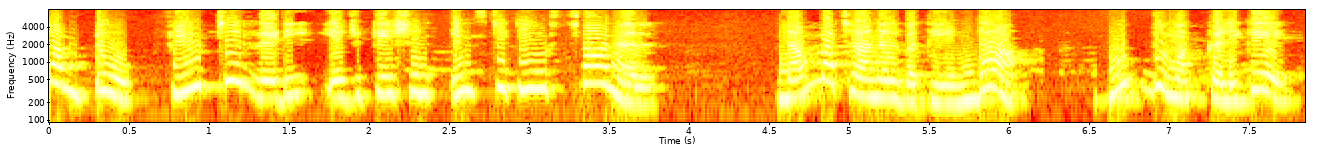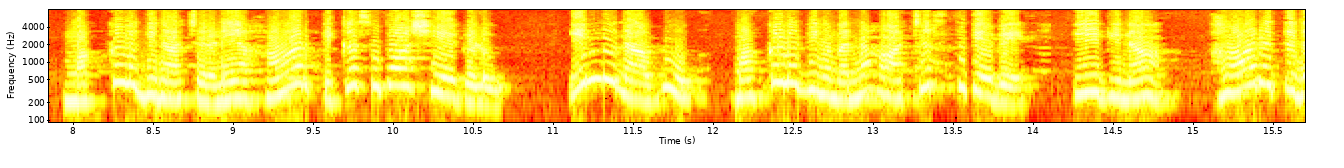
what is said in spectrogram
Welcome to future ready education institute channel ನಮ್ಮ ಚಾನೆಲ್ ವತಿಯಿಂದ ಮುದ್ದು ಮಕ್ಕಳಿಗೆ ಮಕ್ಕಳ ದಿನಾಚರಣೆಯ ಹಾರ್ದಿಕ ಶುಭಾಶಯಗಳು. ಇಂದು ನಾವು ಮಕ್ಕಳ ದಿನವನ್ನ ಆಚರಿಸುತ್ತಿದ್ದೇವೆ ಈ ದಿನ ಭಾರತದ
